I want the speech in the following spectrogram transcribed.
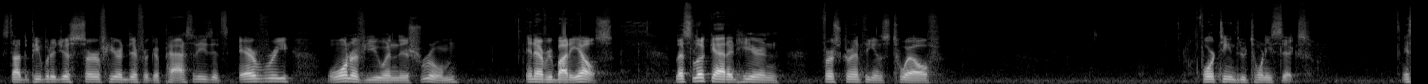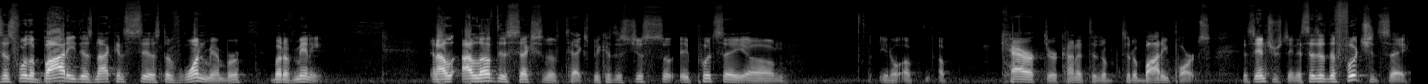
It's not the people that just serve here in different capacities. It's every one of you in this room and everybody else. Let's look at it here in 1 Corinthians 12, 14 through 26. It says, For the body does not consist of one member, but of many. And I, I love this section of text because it's just so, it puts a, um, you know, a, a character kind of to the, to the body parts. It's interesting. It says that the foot should say,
